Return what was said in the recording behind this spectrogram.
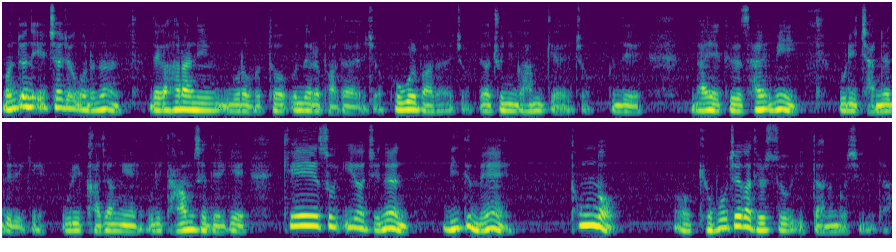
먼저는 1차적으로는 내가 하나님으로부터 은혜를 받아야죠. 복을 받아야죠. 내가 주님과 함께 해야죠. 근데 나의 그 삶이 우리 자녀들에게, 우리 가정에, 우리 다음 세대에게 계속 이어지는 믿음의 통로, 어, 교보제가 될 수 있다는 것입니다.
